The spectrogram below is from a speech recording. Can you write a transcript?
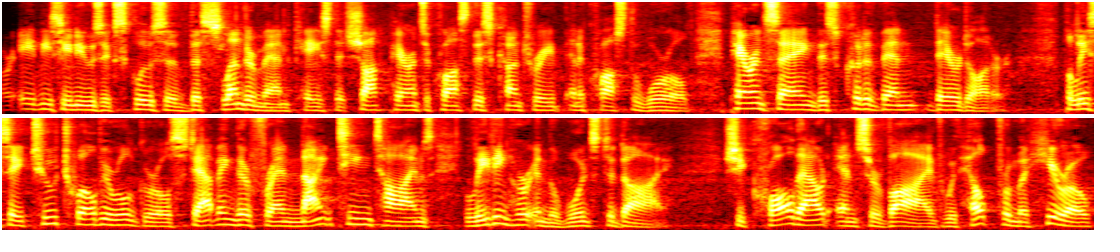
Our ABC News exclusive, the Slender Man case that shocked parents across this country and across the world. Parents saying this could have been their daughter. Police say two 12 year old girls stabbing their friend 19 times, leaving her in the woods to die. She crawled out and survived with help from a hero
